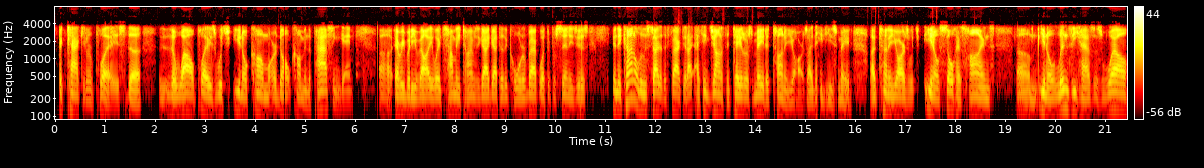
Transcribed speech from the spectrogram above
spectacular plays, the the wild plays, which you know come or don't come in the passing game. Uh, everybody evaluates how many times the guy got to the quarterback, what the percentage is, and they kind of lose sight of the fact that I, I think Jonathan Taylor's made a ton of yards. I think he's made a ton of yards, which you know, so has Hines. Um, you know, Lindsay has as well.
